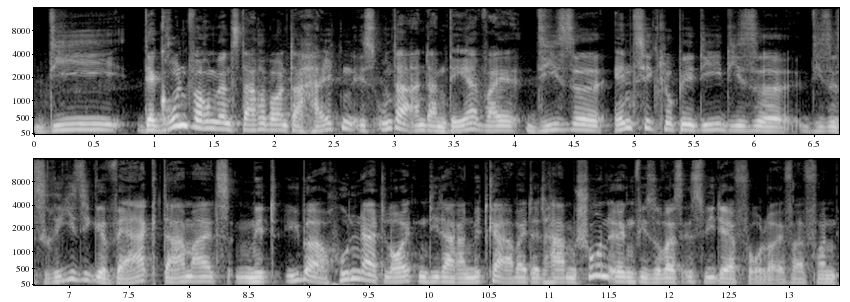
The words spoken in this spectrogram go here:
Die, der Grund, warum wir uns darüber unterhalten, ist unter anderem der, weil diese Enzyklopädie, diese, dieses riesige Werk damals mit über 100 Leuten, die daran mitgearbeitet haben, schon irgendwie sowas ist wie der Vorläufer von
